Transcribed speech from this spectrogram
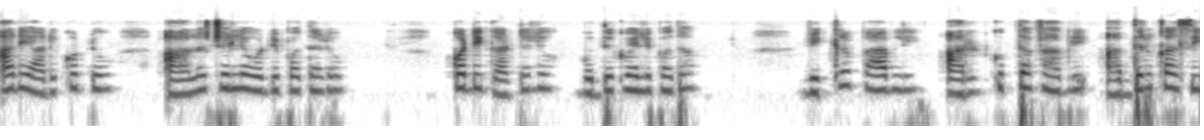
అని అనుకుంటూ ఆలోచనలో ఉండిపోతాడు. కొన్ని గంటలు ముందుకు వెళ్ళిపోదాం. విక్రమ్ ఫ్యామిలీ అరుణ్ గుప్తా ఫ్యామిలీ అందరూ కలిసి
